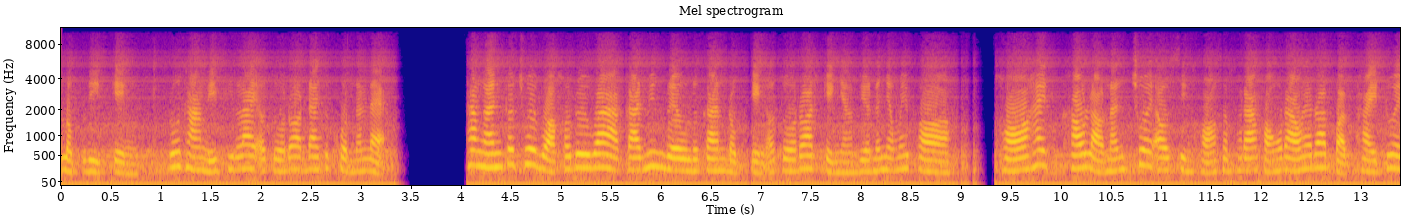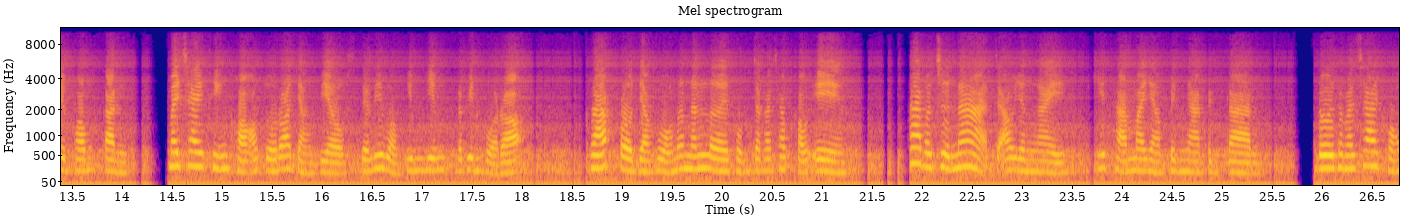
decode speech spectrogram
หลบหลีกเก่ง รู้ทางหนีทีไล่เอาตัวรอดได้ทุกคนนั่นแหละ ถ้างั้นก็ช่วยบอกเขาด้วยว่าการวิ่งเร็วหรือการหลบเก่งเอาตัวรอดเก่งอย่างเดียวนั้นยังไม่พอ ขอให้เขาเหล่านั้นช่วยเอาสิ่งของสัมภาระของเราให้รอดปลอดภัยด้วยพร้อมกัน ไม่ใช่ทิ้งของเอาตัวรอดอย่างเดียวสเตลลี่บอกยิ้มยิ้มระพินหัวเราะ ครับโปรดอย่าห่วงเรื่องนั้นเลย ผมจะกระชับเขาเอง ถ้าเผชิญหน้าจะเอายังไงคิดถามมาอย่างเป็นงานเป็นการ โดยธรรมชาติของ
